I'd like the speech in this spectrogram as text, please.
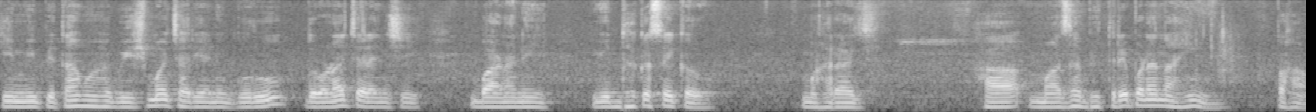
की मी पितामह भीष्माचार्य आणि गुरु द्रोणाचार्यांशी बाणाने युद्ध कसे करू? महाराज हा माझा भित्रेपणा नाही. पहा.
